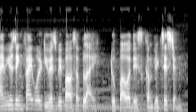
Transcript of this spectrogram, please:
I am using 5V USB power supply to power this complete system.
